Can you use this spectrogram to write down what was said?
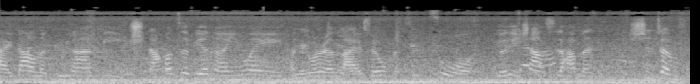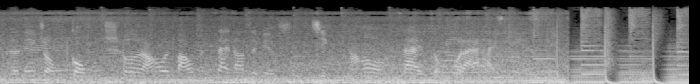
来到了 Guna Beach，然后这边呢，因为很多人来，所以我们是坐有点像是他们市政府的那种公车，然后会把我们带到这边附近，然后我们再走过来海边。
